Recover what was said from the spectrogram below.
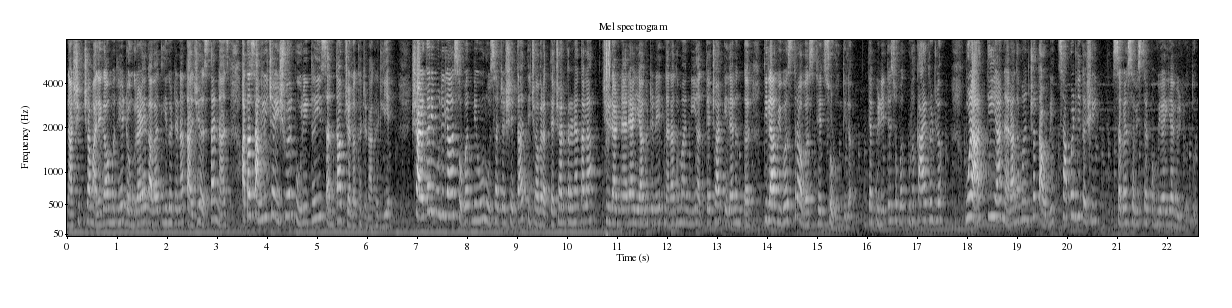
नाशिकच्या मालेगावमध्ये डोंगराळे गावातली घटना ताजी असतानाच आता सांगलीच्या ईश्वरपूर इथंही संतापजनक घटना घडली आहे. शाळकरी मुलीला सोबत नेऊन उसाच्या शेतात तिच्यावर अत्याचार करण्यात आला. चीड आणणाऱ्या या घटनेत नराधमांनी अत्याचार केल्यानंतर तिला विवस्त्र अवस्थेत सोडून दिलं. त्या पीडितेसोबत पुढं काय घडलं? मुळात ती या नराधमांच्या तावडीत सापडली कशी? सगळं सविस्तर पाहूया या व्हिडिओतून.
